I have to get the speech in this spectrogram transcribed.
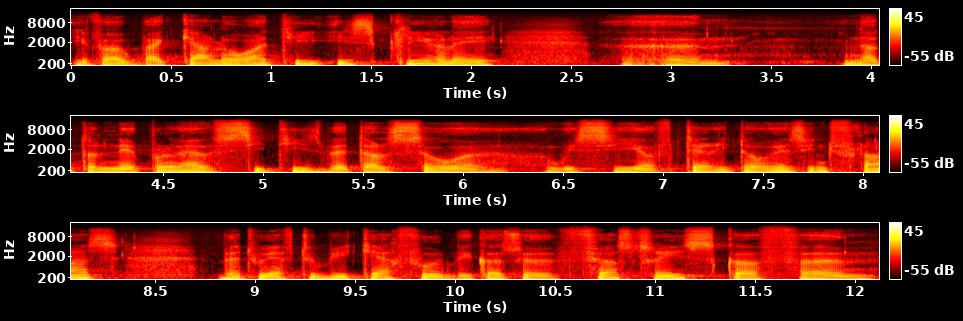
evoked by Carlo Ratti, is clearly um, not only a problem of cities, but also uh, we see of territories in France. But we have to be careful because the first risk of um,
